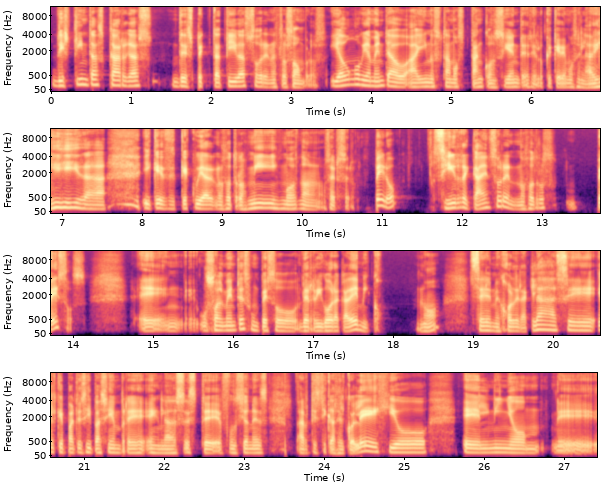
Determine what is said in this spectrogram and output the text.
distintas cargas de expectativas sobre nuestros hombros. Y aún obviamente ahí no estamos tan conscientes de lo que queremos en la vida y que es, cuidar de nosotros mismos. No, no, no, cero, cero. Pero sí recaen sobre nosotros pesos. usualmente es un peso de rigor académico. ¿No? Ser el mejor de la clase, el que participa siempre en las este, funciones artísticas del colegio, el niño mm, eh,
